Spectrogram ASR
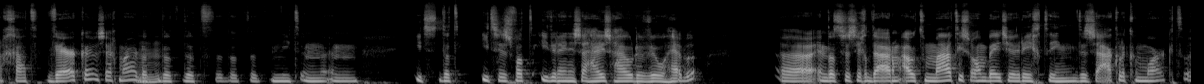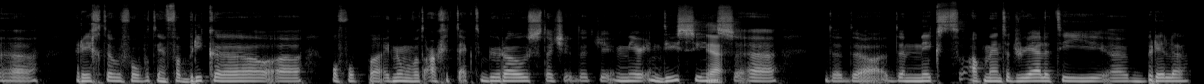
gaat werken, zeg maar. Mhm. Dat, dat, dat, dat het niet een, een, iets, dat iets is wat iedereen in zijn huishouden wil hebben. Eh, en dat ze zich daarom automatisch al een beetje richting de zakelijke markt eh, richten, bijvoorbeeld in fabrieken eh, of op, eh, ik noem maar wat, architectenbureaus, dat je, dat je meer in die scenes eh, de, de, de mixed augmented reality eh, brillen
